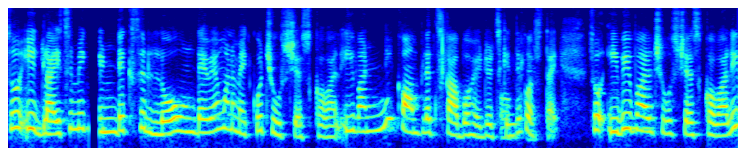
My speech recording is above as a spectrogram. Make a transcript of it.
సో ఈ గ్లైసమిక్ ఇండెక్స్లో ఉండేవే మనం ఎక్కువ చూస్ చేసుకోవాలి. ఇవన్నీ కాంప్లెక్స్ కార్బోహైడ్రేట్స్ కిందకి. వస్తాయి. సో ఇవి వాళ్ళు చూస్ చేసుకోవాలి.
